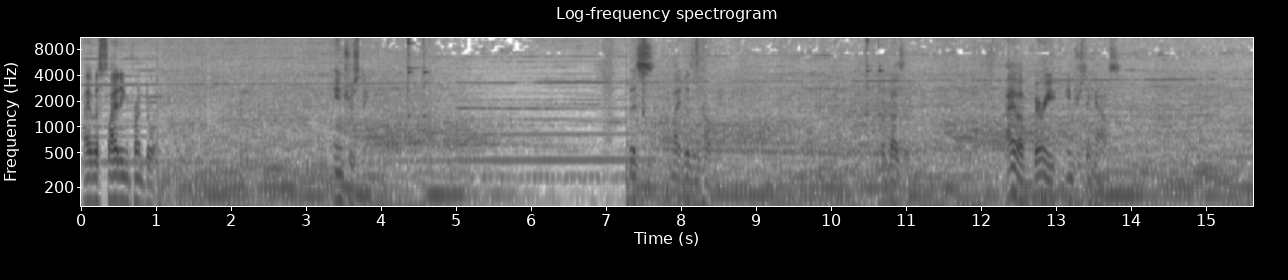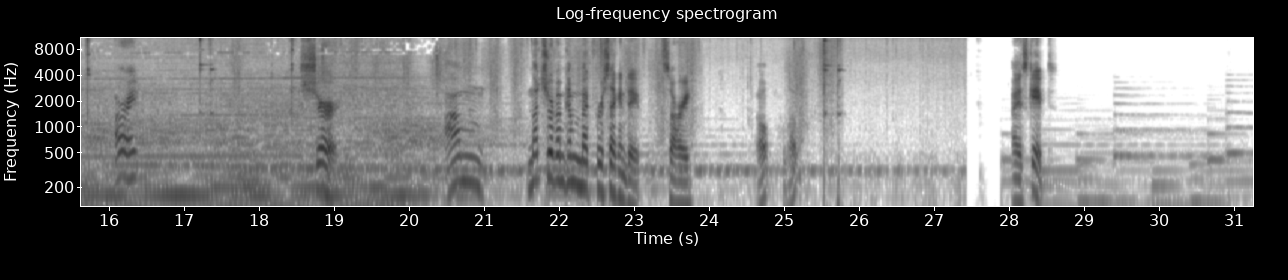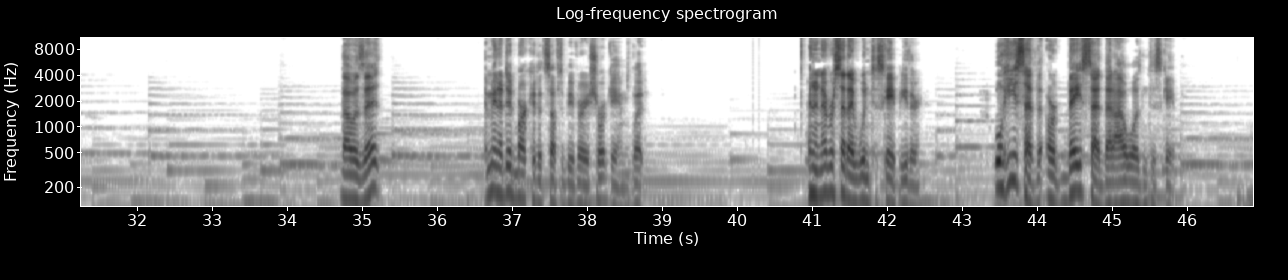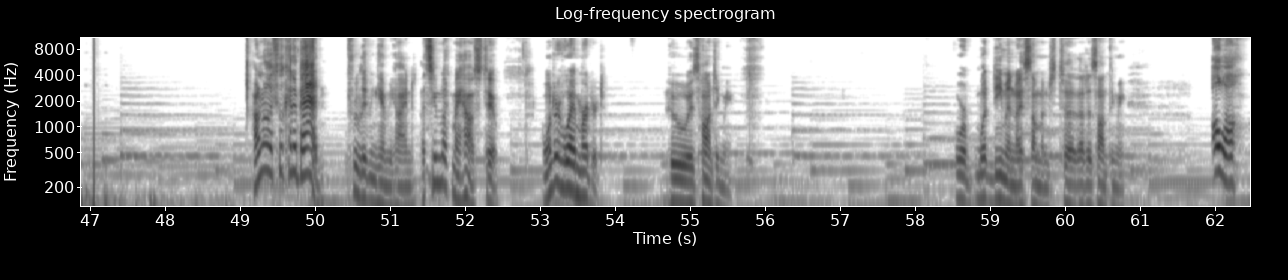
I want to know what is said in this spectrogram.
I have a sliding front door. Interesting. This light doesn't help me. Or does it? I have a very interesting house. Alright. Sure. I'm not sure if I'm coming back for a second date. Sorry. Oh, hello? I escaped. That was it? I mean, it did market itself to be a very short game, but... And it never said I wouldn't escape either. Well, he said that, or they said that I wasn't escape. I don't know, I feel kind of bad for leaving him behind. That seemed like my house, too. I wonder who I murdered. Who is haunting me. Or what demon I summoned to that is haunting me. Oh well.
